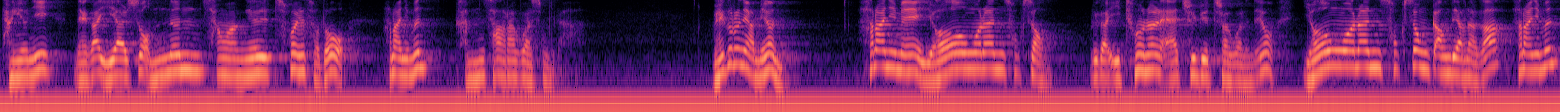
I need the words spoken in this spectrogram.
당연히 내가 이해할 수 없는 상황을 처해서도 하나님은 감사라고 하십니다. 왜 그러냐면 하나님의 영원한 속성, 우리가 eternal attribute라고 하는데요. 영원한 속성 가운데 하나가 하나님은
